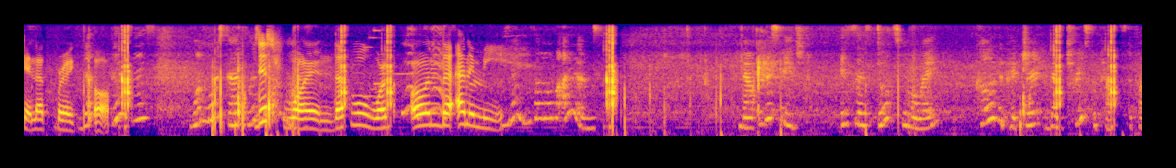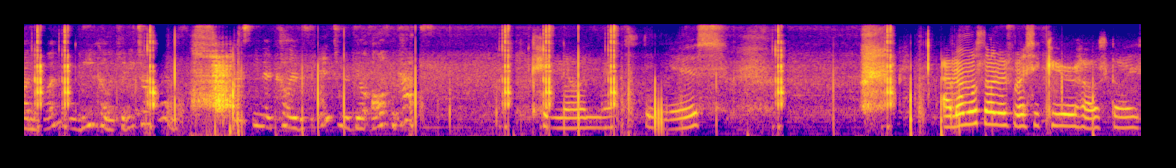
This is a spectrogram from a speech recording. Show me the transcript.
cannot break up. there it is. One more, Sky. Where's This one that will work on the enemy. Yeah, you found all the items. Now for this page. It says, don't swim away. Color the picture, then trace the paths to find the one that will lead Hello Kitty to her friends. First, we need to color this in to reveal all of the paths. Okay, now next thing is I'm almost done with my secure house, guys.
